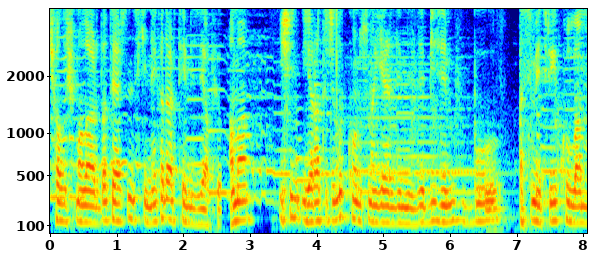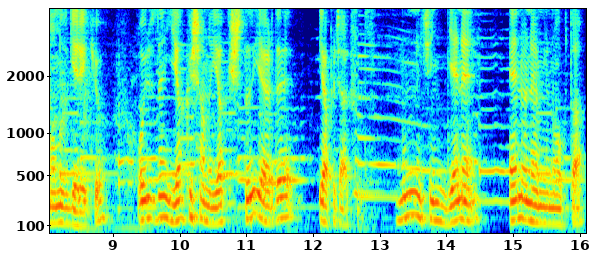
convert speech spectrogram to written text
çalışmalarda dersiniz ki ne kadar temiz yapıyor. Ama işin yaratıcılık konusuna geldiğimizde bizim bu asimetriyi kullanmamız gerekiyor. O yüzden yakışanı yakıştığı yerde yapacaksınız. Bunun için gene en önemli nokta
